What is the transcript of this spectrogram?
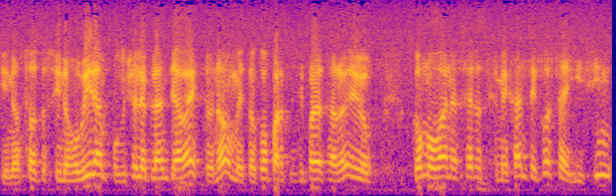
si nosotros, si nos hubieran, porque yo le planteaba esto, ¿no? Me tocó participar de esa reunión, digo, ¿cómo van a hacer semejante cosa y sin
